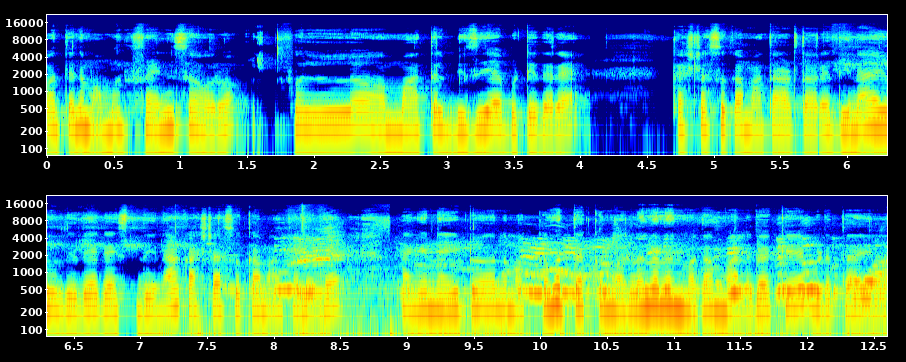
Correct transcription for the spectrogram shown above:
ಮತ್ತು ನಮ್ಮ ಅಮ್ಮನ ಫ್ರೆಂಡ್ಸ್ ಅವರು ಫುಲ್ಲು ಮಾತಲ್ಲಿ ಬ್ಯುಸಿ ಆಗಿಬಿಟ್ಟಿದ್ದಾರೆ ಕಷ್ಟ ಸುಖ ಮಾತಾಡ್ತಾವ್ರೆ. ದಿನ ಇವ್ರದ್ದು ಇದೆ ಗೈಸ್ ದಿನ ಕಷ್ಟ ಸುಖ ಮಾತಾಡಿದೆ ಹಾಗೆ ನೈಟು ನಮ್ಮ ಅಕ್ಕ ಮತ್ತು ಅಕ್ಕನ ಮಗಳನ್ನ ನನ್ನ ಮಗ ಮಲಗೋಕ್ಕೆ ಬಿಡ್ತಾ ಇಲ್ಲ.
